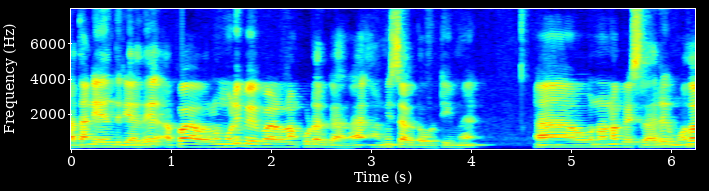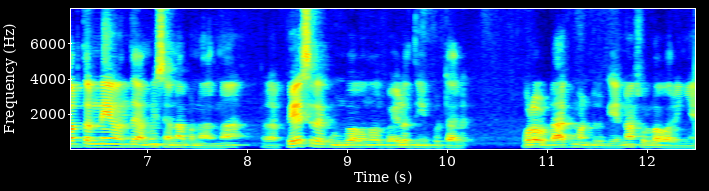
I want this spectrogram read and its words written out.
அதாண்டி எதுவும் தெரியாது. அப்போ அவர்களும் மொழிபெயர்ப்பாளர்லாம் கூட இருக்காங்க. அமித்ஷா கிட்ட ஒரு டீமு ஒன்று ஒன்றா பேசுகிறாரு முதற்தன்னே வந்து அமித்ஷா என்ன பண்ணாருன்னா பேசுகிறதுக்கு முன்பாக வந்து ஒரு ஃபைலை தூக்கி போட்டார். இவ்வளோ டாக்குமெண்ட் இருக்குது என்ன சொல்ல வரீங்க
